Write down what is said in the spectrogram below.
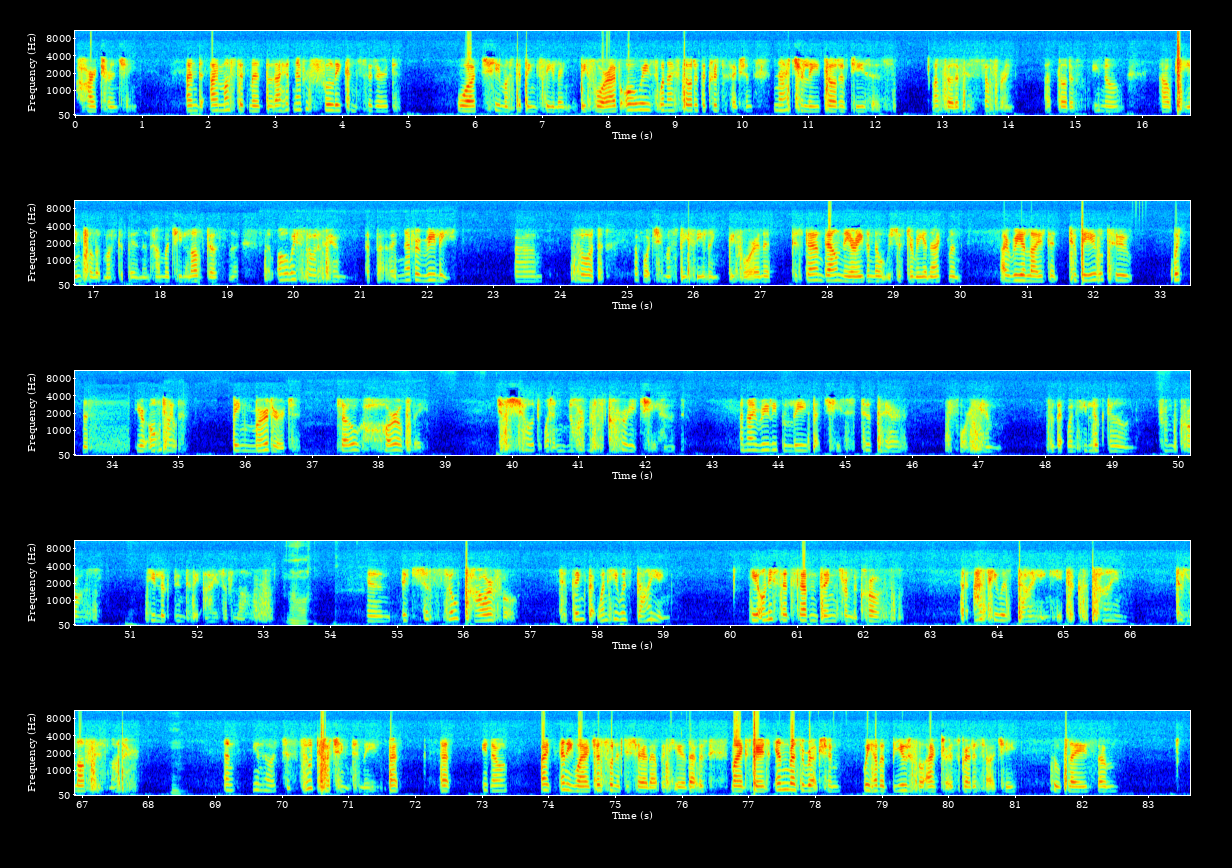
heart wrenching, and I must admit that I had never fully considered what she must have been feeling before. I've always, when I thought of the crucifixion, naturally thought of Jesus. I thought of his suffering I thought of, you know, how painful it must have been and how much he loved us. And I, I always thought of him that. I never really um, thought of what she must be feeling before. And it, to stand down there, even though it was just a reenactment, I realized that to be able to witness your own child being murdered so horribly just showed what enormous courage she had. And I really believe that she stood there for him so that when he looked down from the cross, he looked into the eyes of love. Oh, And it's just so powerful to think that when he was dying, he only said seven things from the cross. But as he was dying, he took the time to love his mother. Hmm. And, you know, it's just so touching to me that, that, you know, I, anyway, I just wanted to share that with you. That was my experience. In Resurrection, we have a beautiful actress, Greta Scacchi, who plays um,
